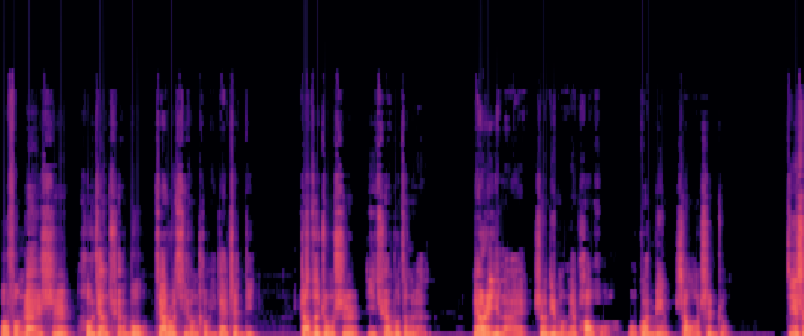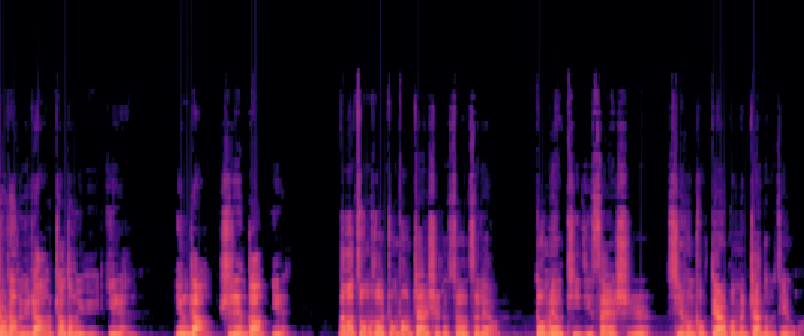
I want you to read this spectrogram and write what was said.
我冯治安师后将全部加入喜峰口一带阵地，张自忠师已全部增援。两日以来，受敌猛烈炮火，我官兵伤亡甚重。”即受伤旅长赵登禹一人，营长石振刚一人。那么，综合中方战史的所有资料，都没有提及三月十日喜峰口第二关门战斗的结果，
